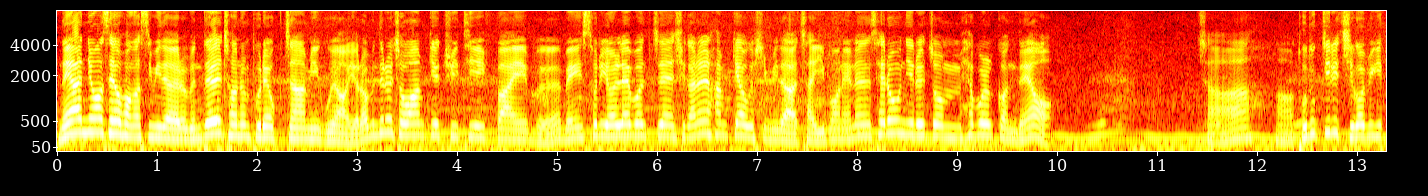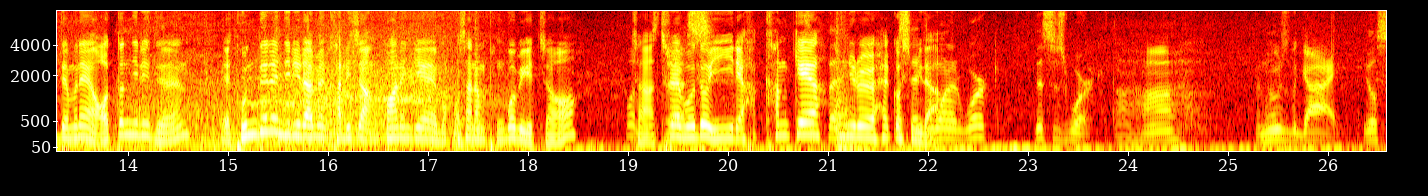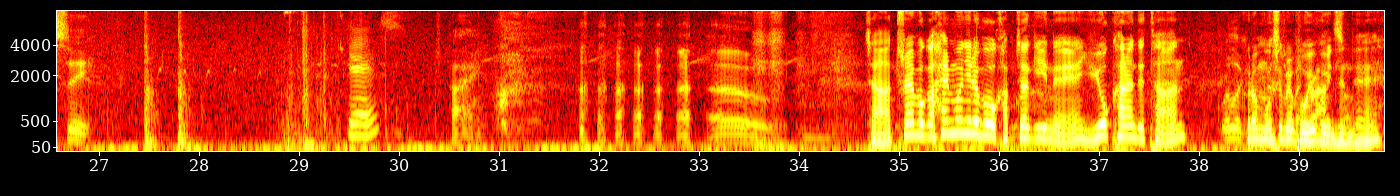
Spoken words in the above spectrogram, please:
네 안녕하세요. 반갑습니다 여러분들. 저는 불의 옥잠이고요. 여러분들은 저와 함께 GTA5 메인 스토리 14번째 시간을 함께하고 계십니다. 자 이번에는 새로운 일을 좀 해볼 건데요. 자 어, 도둑질이 직업이기 때문에 어떤 일이든 예, 돈 되는 일이라면 가리지 않고 하는 게 먹고 사는 방법이겠죠. 자 트레버도 이 일에 하- 함께 합류를 할 것입니다. Uh huh. Yes. Hi. 자 트레버가 할머니를 보고 갑자기 네 유혹하는 듯한 그런 모습을. 보이고. 있는데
